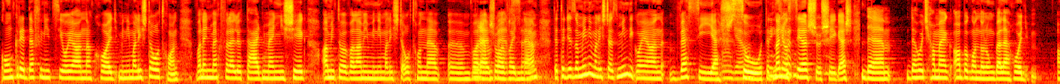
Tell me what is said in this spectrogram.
konkrét definíciója annak, hogy minimalista otthon? Van egy megfelelő tárgymennyiség, amitől valami minimalista otthonnál ö, varázsol, nem, vagy nem? Tehát, hogy ez a minimalista, ez mindig olyan veszélyes Igen. szó, tehát Igen. nagyon szélsőséges, de, de hogyha meg abba gondolunk bele, hogy a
